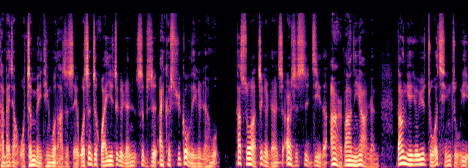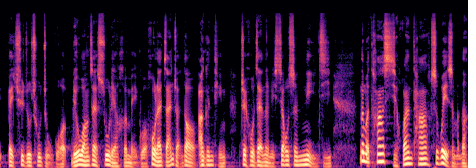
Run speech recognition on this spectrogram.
坦白讲，我真没听过他是谁，我甚至怀疑这个人是不是艾克虚构的一个人物。他说啊，这个人是二十世纪的阿尔巴尼亚人，当年由于酌情主义被驱逐出祖国，流亡在苏联和美国，后来辗转到阿根廷，最后在那里销声匿迹。那么他喜欢他是为什么呢？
